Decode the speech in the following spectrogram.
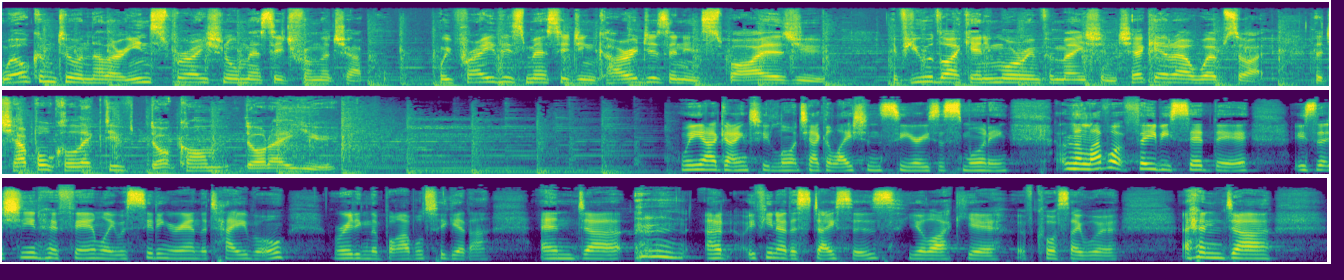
Welcome to another inspirational message from the chapel. We pray this message encourages and inspires you. If you would like any more information, check out our website, thechapelcollective.com.au. We are going to launch our Galatians series this morning. And I love what Phoebe said there is that she and her family were sitting around the table reading the Bible together. And uh, if you know the Staces, you're like, yeah, of course they were. And uh,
